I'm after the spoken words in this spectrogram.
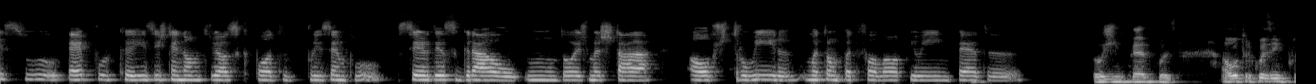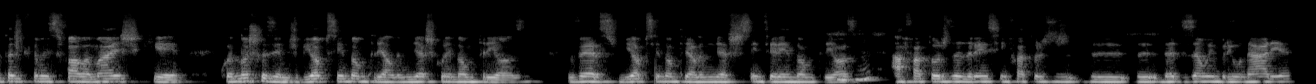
isso é porque existe endometriose que pode, por exemplo, ser desse grau 1, 2, mas está a obstruir uma trompa de falópio e impede. Hoje impede coisa. Há outra coisa importante que também se fala mais, que é quando nós fazemos biópsia endometrial em mulheres com endometriose versus biópsia endometrial em mulheres sem terem endometriose, uhum. há fatores de aderência e fatores de, de, de, adesão embrionária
